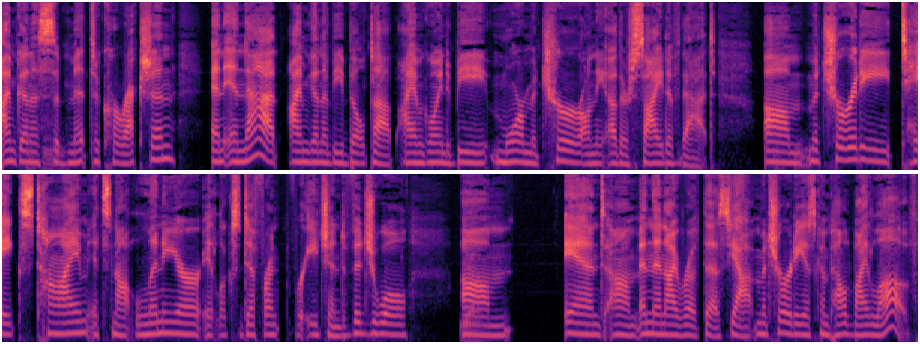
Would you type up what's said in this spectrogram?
I'm going to submit to correction. And in that, I'm going to be built up. I am going to be more mature on the other side of that. Um, maturity takes time. It's not linear. It looks different for each individual. Yeah. Um, and, um, and then I wrote this. Yeah. Maturity is compelled by love,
